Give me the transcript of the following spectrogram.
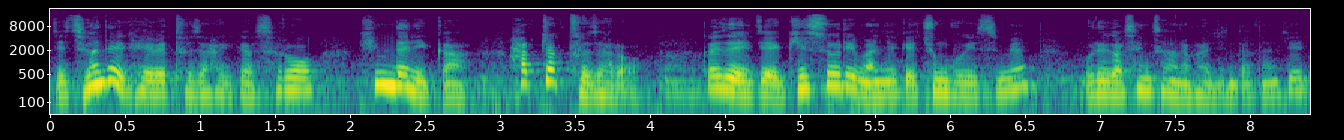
이제 전액 해외 투자하기가 서로 힘드니까 합작 투자로. 그래서 이제 기술이 만약에 중국에 있으면 우리가 생산을 가진다든지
